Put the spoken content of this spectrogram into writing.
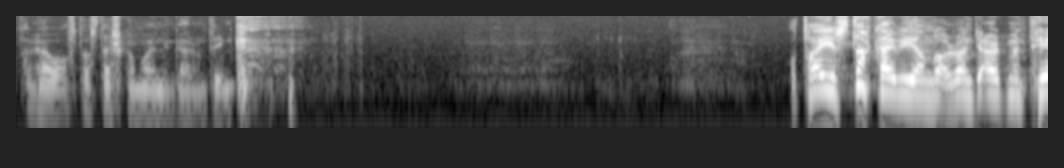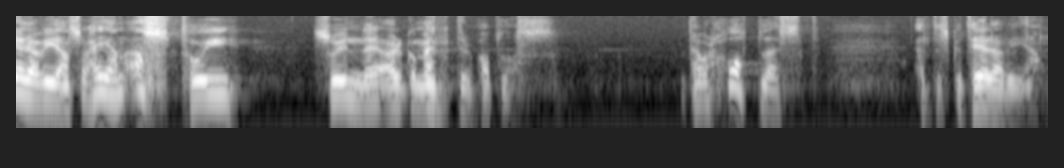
For jeg har ofte sterske meninger om ting. og da jeg snakket vi igjen og rundt argumenterer vi igjen, så har han alltid sånne argumenter på plass. Det var håpløst at diskutera vi igjen.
